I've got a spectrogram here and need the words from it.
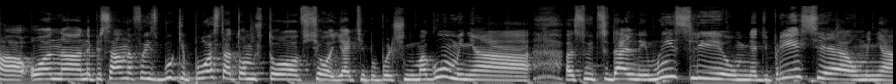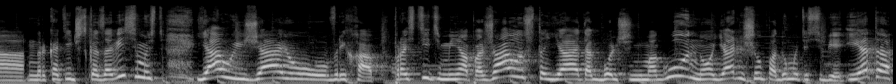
он а, написал на Фейсбуке пост о том, что все, я типа больше не могу, у меня а, суицидальные мысли, у меня депрессия, у меня наркотическая зависимость, я уезжаю в рехаб. Простите меня, пожалуйста, я так больше не могу, но я решил подумать о себе. И это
